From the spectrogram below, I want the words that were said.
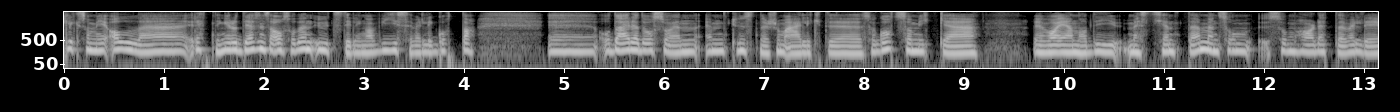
liksom i alle retninger. Og det syns jeg også den utstillinga viser veldig godt, da. og der er det også en, en kunstner som jeg likte så godt, som ikke var en av de mest kjente, men som, som har dette veldig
